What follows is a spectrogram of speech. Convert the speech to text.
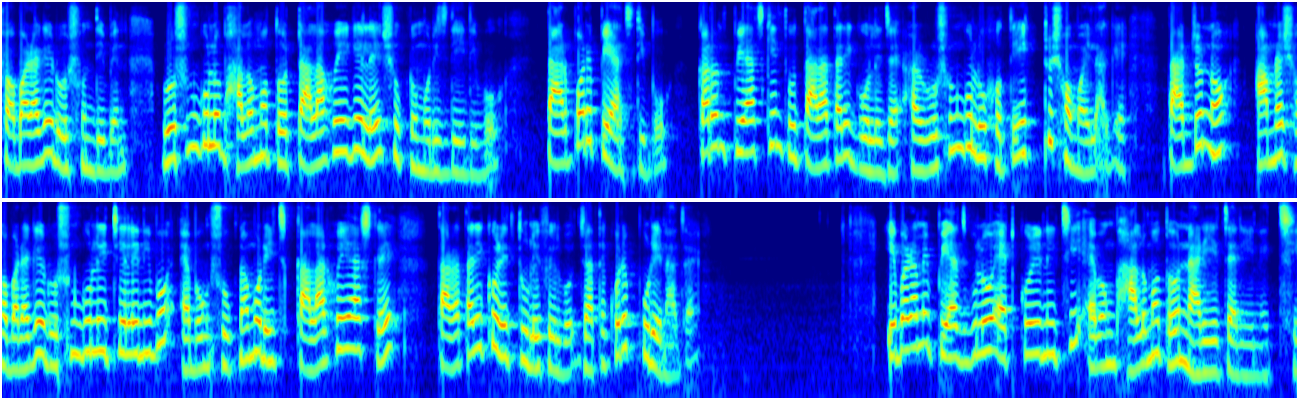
সবার আগে রসুন দিবেন। রসুনগুলো ভালো মতো টালা হয়ে গেলে শুকনো মরিচ দিয়ে দিব। তারপরে পেঁয়াজ দিব। কারণ পেঁয়াজ কিন্তু তাড়াতাড়ি গলে যায় আর রসুনগুলো হতে একটু সময় লাগে। তার জন্য আমরা সবার আগে রসুনগুলোই চেলে নিব এবং শুকনো মরিচ কালার হয়ে আসলে তাড়াতাড়ি করে তুলে ফেলব যাতে করে পুড়ে না যায়। এবার আমি পেঁয়াজগুলো অ্যাড করে নিচ্ছি এবং ভালো মতো নাড়িয়ে চাড়িয়ে নিচ্ছি।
